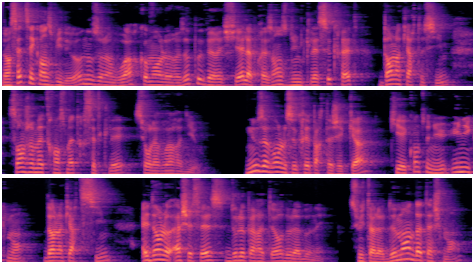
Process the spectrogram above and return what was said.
Dans cette séquence vidéo, nous allons voir comment le réseau peut vérifier la présence d'une clé secrète dans la carte SIM sans jamais transmettre cette clé sur la voie radio. Nous avons le secret partagé K qui est contenu uniquement dans la carte SIM et dans le HSS de l'opérateur de l'abonné. Suite à la demande d'attachement,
